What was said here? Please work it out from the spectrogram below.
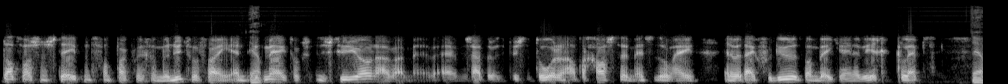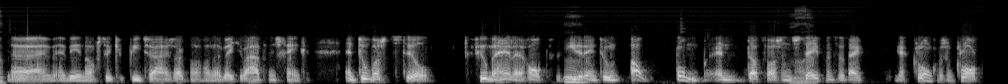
Dat was een statement van pakweg een minuut waarvan je. En ja. ik merkte ook in de studio, nou, we, zaten met de presentatoren, een aantal gasten, mensen eromheen. En er werd eigenlijk voortdurend wel een beetje heen en weer geklept. Ja. Uh, en, weer nog een stukje pizza en zou ik nog een beetje water inschenken. En toen was het stil. viel me heel erg op. Mm. Iedereen toen, oh, pom. En dat was een statement dat eigenlijk ja, klonk als een klok.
